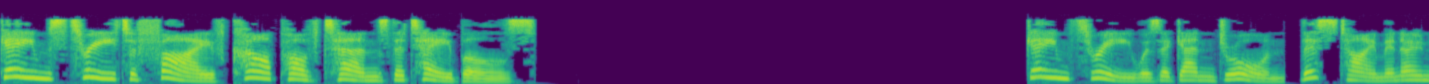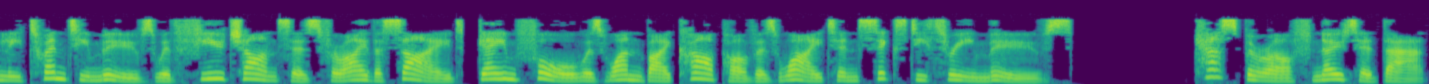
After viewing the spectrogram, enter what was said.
Games 3 to 5 Karpov turns the tables. Game 3 was again drawn, this time in only 20 moves with few chances for either side. Game 4 was won by Karpov as white in 63 moves. Kasparov noted that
